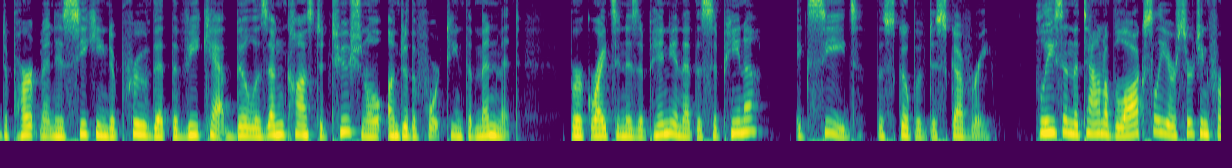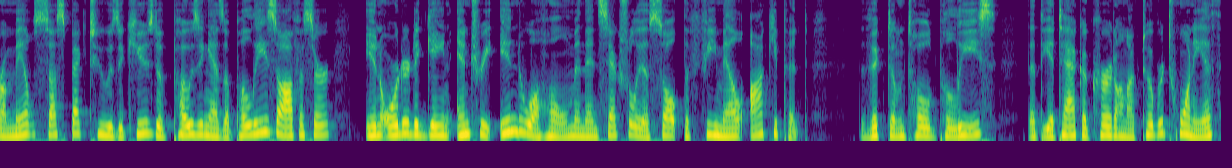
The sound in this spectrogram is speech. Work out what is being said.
department is seeking to prove that the VCAP bill is unconstitutional under the 14th Amendment. Burke writes in his opinion that the subpoena exceeds the scope of discovery. Police in the town of Loxley are searching for a male suspect who is accused of posing as a police officer in order to gain entry into a home and then sexually assault the female occupant. The victim told police that the attack occurred on October 20th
